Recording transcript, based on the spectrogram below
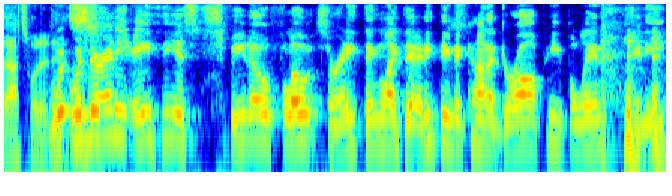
That's what it is. W- was there any atheist speedo floats or anything like that? Anything to kind of draw people in? Any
